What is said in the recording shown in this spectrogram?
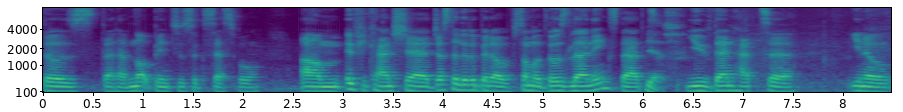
those that have not been too successful, um, if you can share just a little bit of some of those learnings that Yes. you've then had to, you know,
